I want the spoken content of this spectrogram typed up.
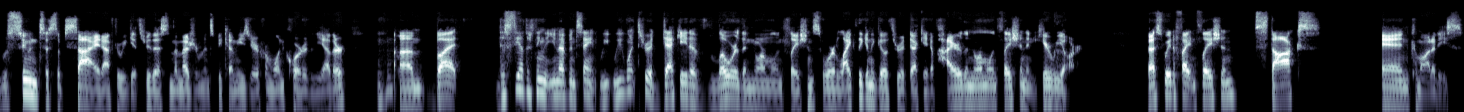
will soon to subside after we get through this and the measurements become easier from one quarter to the other mm-hmm. um, but this is the other thing that you and I've been saying. We, we went through a decade of lower than normal inflation, so we're likely going to go through a decade of higher than normal inflation, and here we are. Best way to fight inflation: stocks and commodities.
